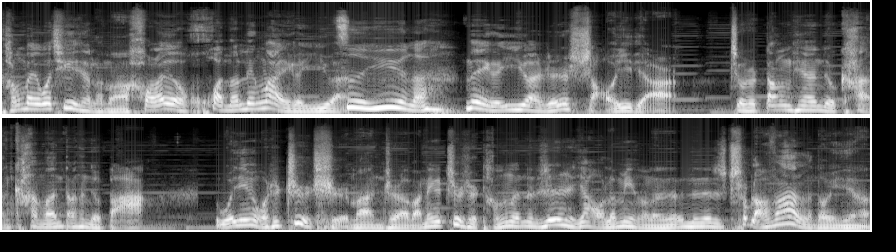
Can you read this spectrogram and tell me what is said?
疼背过气去了吗？后来又换到另外一个医院，自愈了，那个医院人少一点儿，就是当天就看看完当天就拔。我因为我是智齿嘛，你知道吧？那个智齿疼的那真是要了命了，那那吃不了饭了都已经。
